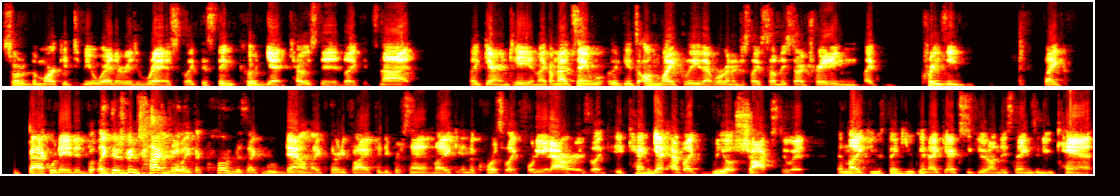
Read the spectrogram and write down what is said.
sort of the market to be aware there is risk. Like this thing could get toasted. Like it's not like guarantee. And like I'm not saying like it's unlikely that we're gonna just like suddenly start trading like crazy like backwardated but like there's been times where like the curve has like moved down like 35 50% like in the course of like 48 hours. Like it can get have like real shocks to it. And like you think you can like execute on these things and you can't.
